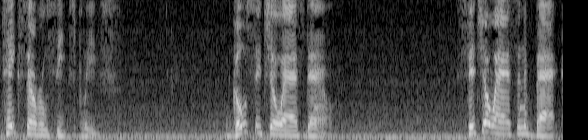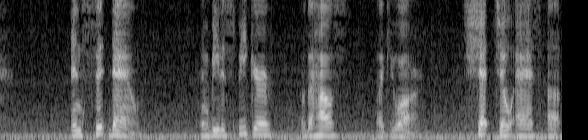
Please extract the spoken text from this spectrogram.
take several seats, please. Go sit your ass down. Sit your ass in the back and sit down and be the Speaker of the House like you are. Shut your ass up.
